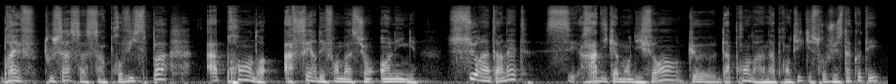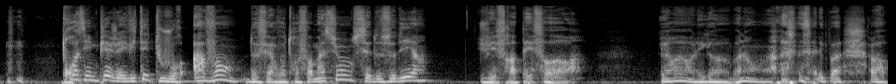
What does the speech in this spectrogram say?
Bref, tout ça, ça s'improvise pas. Apprendre à faire des formations en ligne sur Internet, c'est radicalement différent que d'apprendre à un apprenti qui se trouve juste à côté. Troisième piège à éviter, toujours avant de faire votre formation, c'est de se dire, je vais frapper fort. Erreur, les gars. Bah non, ça n'est pas. Alors,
